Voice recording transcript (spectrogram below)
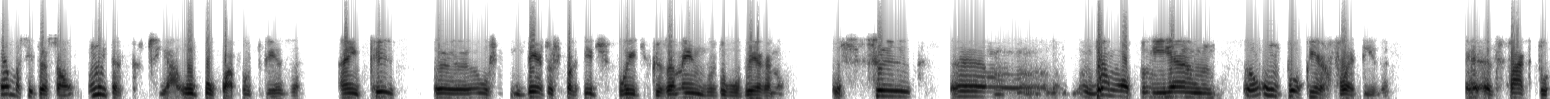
é uma situação muito artificial, um pouco à portuguesa, em que, uh, os, desde os partidos políticos a membros do governo, se uh, dão opinião um pouco irrefletida. Uh, de facto,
